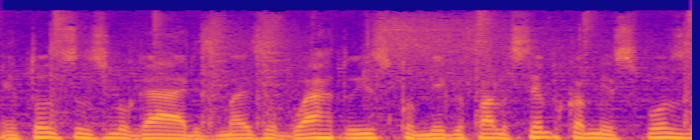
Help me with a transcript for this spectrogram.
Em todos os lugares, mas eu guardo isso comigo. Eu falo sempre com a minha esposa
